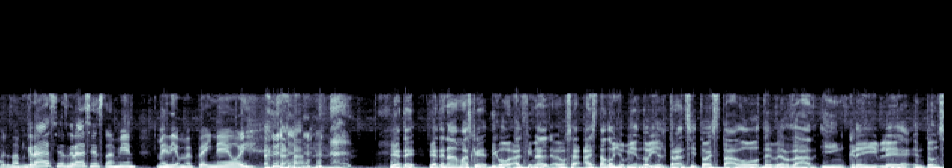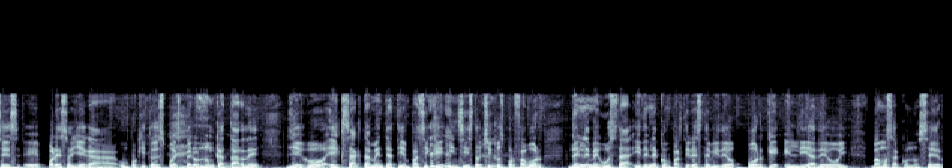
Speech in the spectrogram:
perdón. Gracias, gracias también. Medio me peiné hoy. Fíjate, fíjate nada más que digo, al final, o sea, ha estado lloviendo y el tránsito ha estado de verdad increíble, entonces eh, por eso llega un poquito después, pero nunca tarde, llegó exactamente a tiempo, así que insisto chicos, por favor, denle me gusta y denle compartir este video porque el día de hoy vamos a conocer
